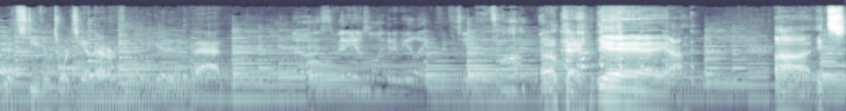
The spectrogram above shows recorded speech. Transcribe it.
with Steven towards the end. I don't know if you're going to get into that. No, this video's only gonna be like 15 minutes long. Okay. Yeah, yeah, yeah. yeah. Uh, it's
